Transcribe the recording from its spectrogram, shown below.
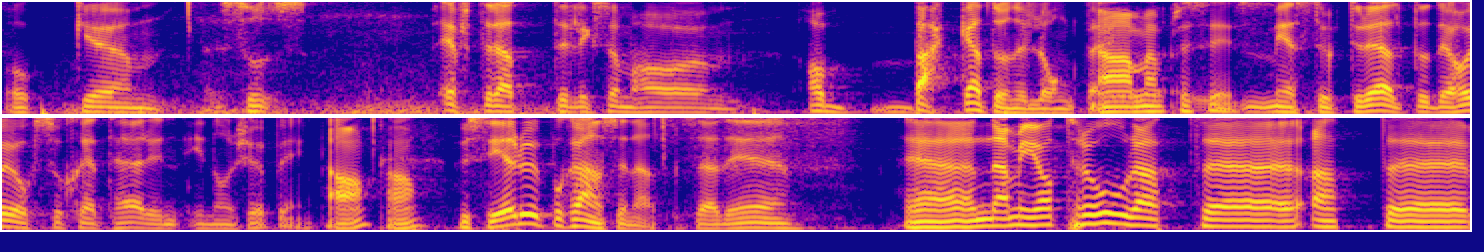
Och ehm, så, efter att liksom ha, ha backat under lång period. Ja. Mer strukturellt och det har ju också skett här i, i Norrköping. Ja. Hur ser du på chanserna? Så det, Eh, nej, men jag tror att, eh, att eh,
